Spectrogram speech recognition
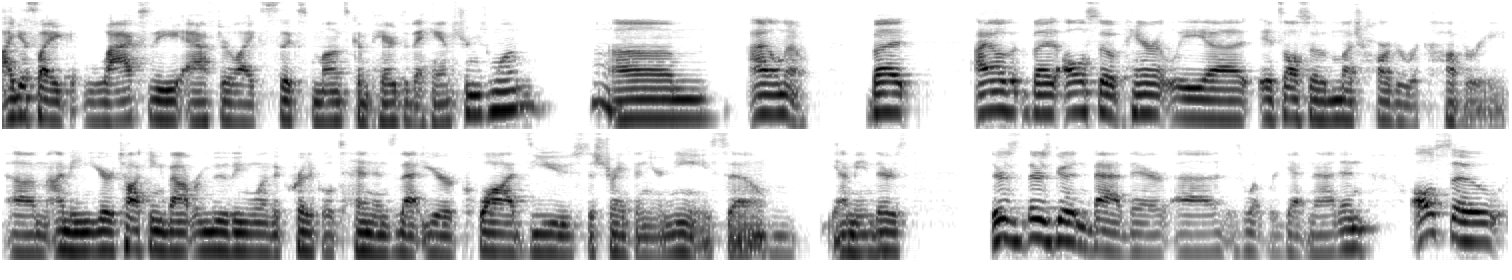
I guess like laxity after like six months compared to the hamstrings one. Huh. Um, I don't know, but I also, but also apparently uh, it's also much harder recovery. Um, I mean, you're talking about removing one of the critical tendons that your quads use to strengthen your knees. So Mhm. I mean, there's there's there's good and bad there uh, is what we're getting at, and also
